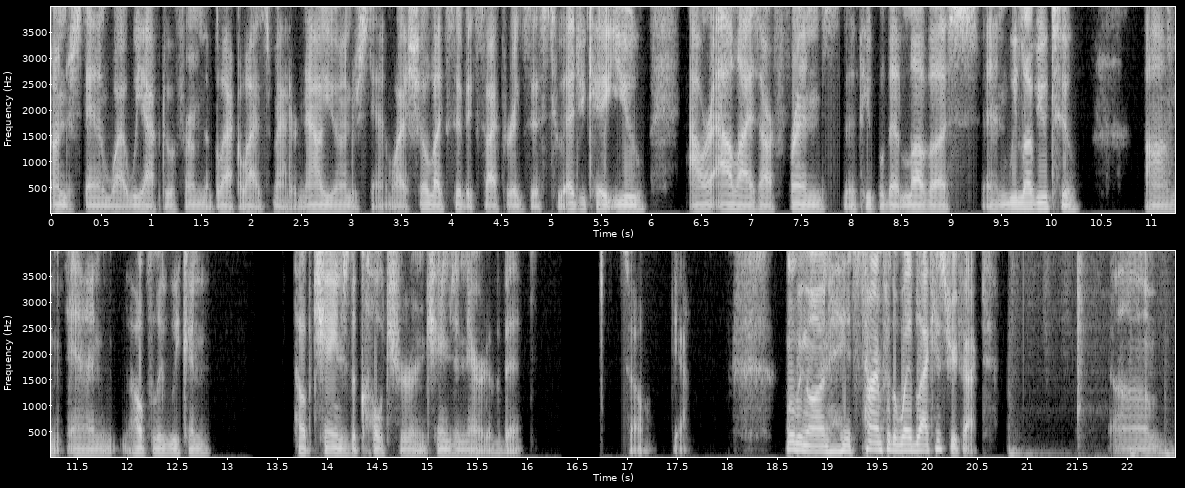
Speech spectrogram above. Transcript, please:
understand why we have to affirm the Black Lives Matter. Now you understand why a show like Civic Cipher exists to educate you, our allies, our friends, the people that love us, and we love you too. Um, and hopefully we can help change the culture and change the narrative a bit. So yeah. Moving on, it's time for the Way Black History Fact. Um,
